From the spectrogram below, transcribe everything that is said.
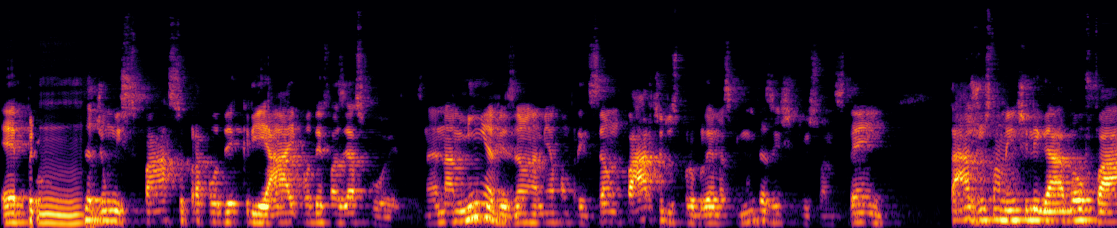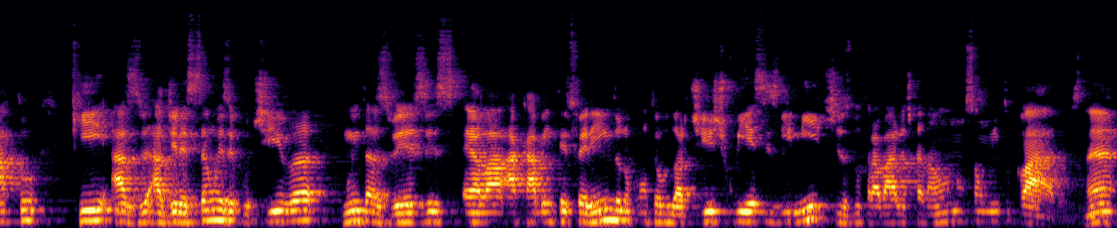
é, precisa uhum. de um espaço para poder criar e poder fazer as coisas. Né? Na minha visão, na minha compreensão, parte dos problemas que muitas instituições têm está justamente ligado ao fato que as, a direção executiva muitas vezes ela acaba interferindo no conteúdo artístico e esses limites do trabalho de cada um não são muito claros, né?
